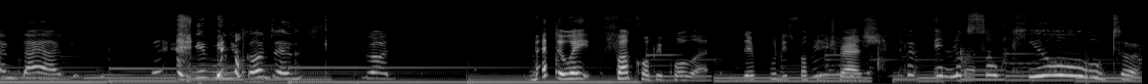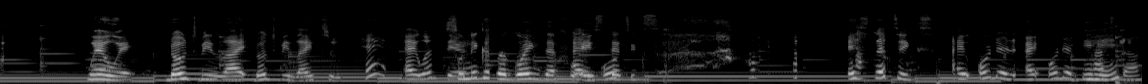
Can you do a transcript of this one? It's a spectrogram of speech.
I'm tired. Give me new content. God. By the way, fuck Coca-Cola. Their food is fucking trash. It looks so cute. Wait, wait. Don't be lied. Don't be lied to. Hey, I went there. So niggas are going there for I aesthetics. Aesthetics. I ordered. I ordered Mhm. pasta.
